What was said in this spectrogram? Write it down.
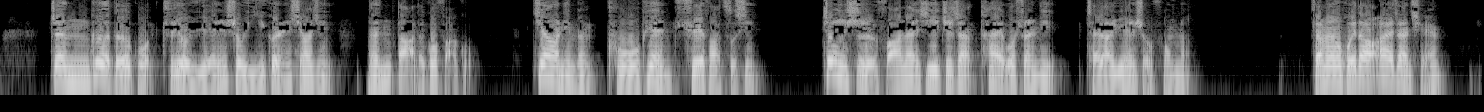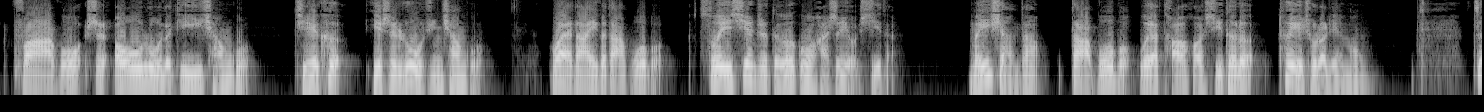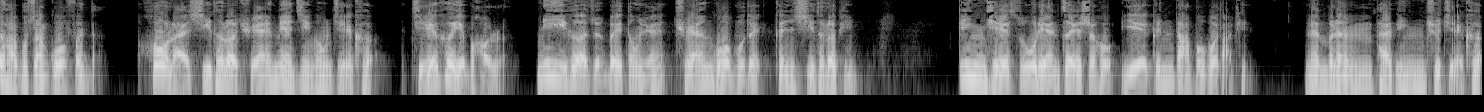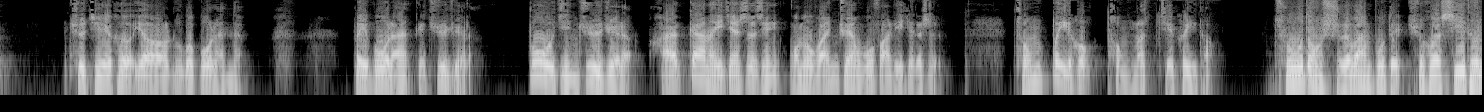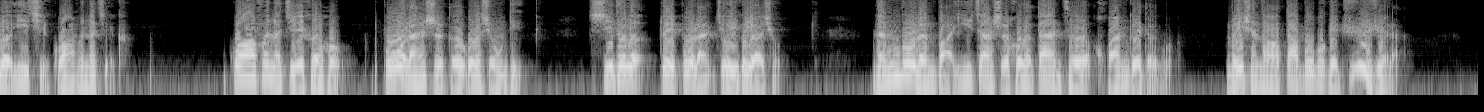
整个德国只有元首一个人相信能打得过法国，将领们普遍缺乏自信。正是法兰西之战太过顺利，才让元首疯了。咱们回到二战前。法国是欧陆的第一强国，捷克也是陆军强国，外搭一个大波波，所以限制德国还是有戏的。没想到大波波为了讨好希特勒退出了联盟，这还不算过分的。后来希特勒全面进攻捷克，捷克也不好惹，立刻准备动员全国部队跟希特勒拼，并且苏联这时候也跟大波波打听，能不能派兵去捷克。去捷克要路过波兰的，被波兰给拒绝了。不仅拒绝了，还干了一件事情，我们完全无法理解的是，从背后捅了捷克一刀，出动十万部队去和希特勒一起瓜分了捷克。瓜分了捷克后，波兰是德国的兄弟，希特勒对波兰就一个要求：能不能把一战时候的但泽还给德国？没想到大波波给拒绝了。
